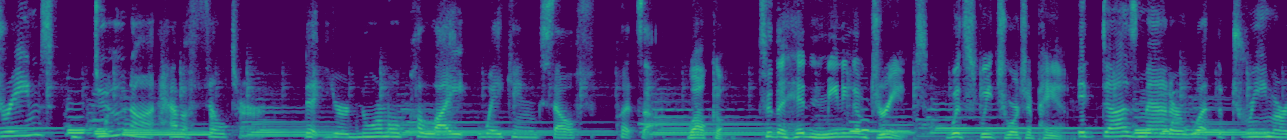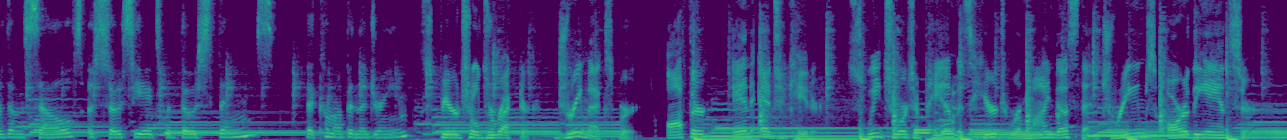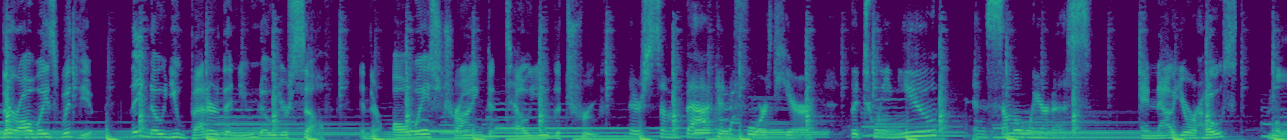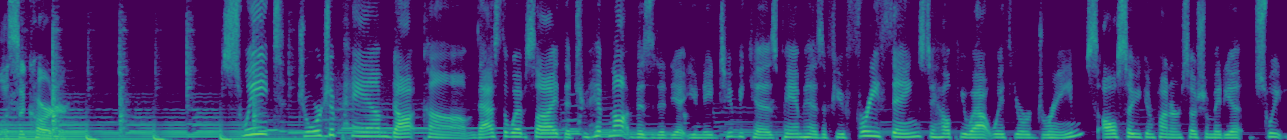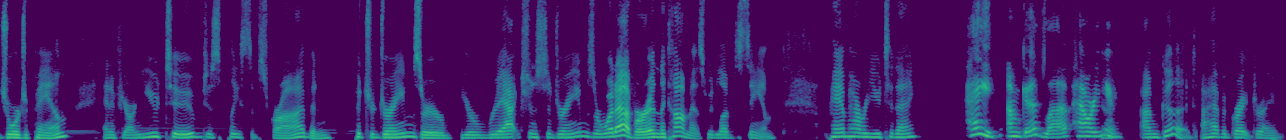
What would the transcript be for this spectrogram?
Dreams do not have a filter that your normal, polite, waking self puts up. Welcome to the hidden meaning of dreams with Sweet Georgia Pam. It does matter what the dreamer themselves associates with those things that come up in the dream. Spiritual director, dream expert, author, and educator. Sweet Georgia Pam is here to remind us that dreams are the answer. They're always with you. They know you better than you know yourself, and they're always trying to tell you the truth. There's some back and forth here between you and some awareness. And now, your host, Melissa Carter. SweetGeorgiaPam.com. That's the website that you have not visited yet. You need to because Pam has a few free things to help you out with your dreams. Also, you can find her on social media, Sweet Georgia Pam. And if you're on YouTube, just please subscribe and put your dreams or your reactions to dreams or whatever in the comments. We'd love to see them. Pam, how are you today? Hey, I'm good, love. How are you? I'm good. I have a great dream.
